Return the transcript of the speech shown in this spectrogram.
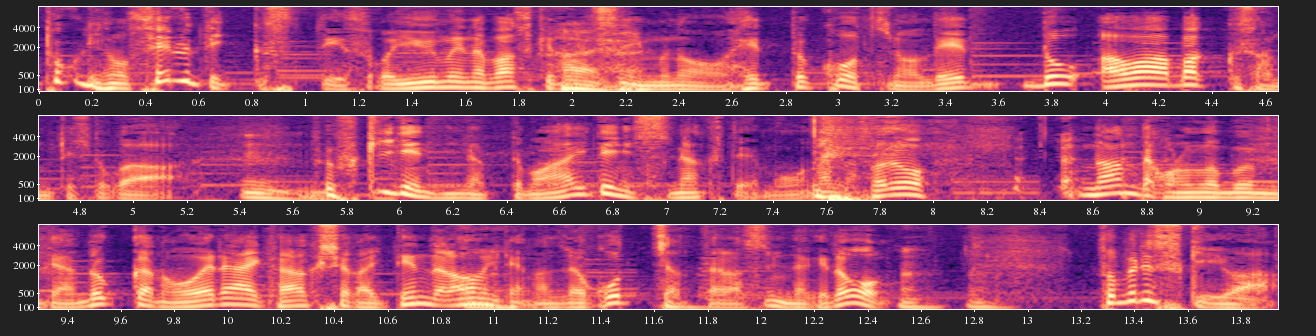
特にそのセルティックスっていうすごい有名なバスケットチームのヘッドコーチのレッド・アワーバックさんって人が、うん不機嫌になっても相手にしなくてもなんかそれを なんだこの論文みたいなどっかのお偉い科学者が言ってんだろみたいな感じで怒っちゃったらしいんだけど、トベルスキーは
